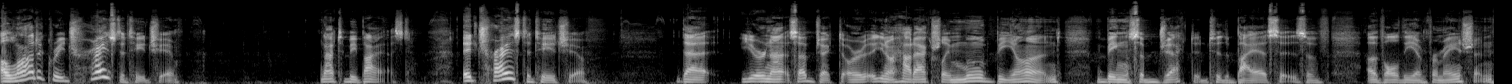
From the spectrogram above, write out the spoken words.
A law degree tries to teach you not to be biased. It tries to teach you that you're not subject or you know how to actually move beyond being subjected to the biases of of all the information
